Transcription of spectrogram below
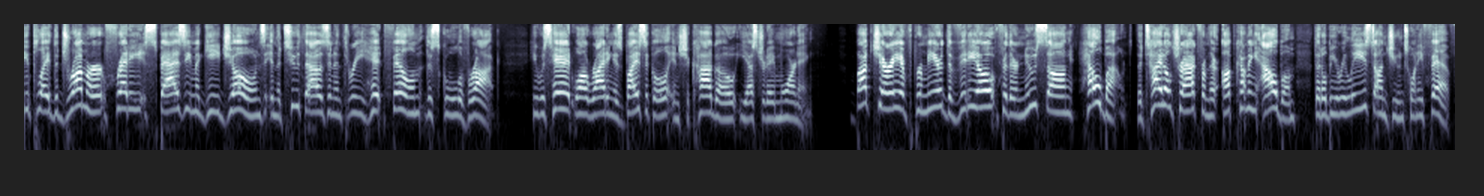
He played the drummer Freddie Spazzy McGee Jones in the 2003 hit film The School of Rock. He was hit while riding his bicycle in Chicago yesterday morning. Buckcherry have premiered the video for their new song Hellbound, the title track from their upcoming album that'll be released on June 25th.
